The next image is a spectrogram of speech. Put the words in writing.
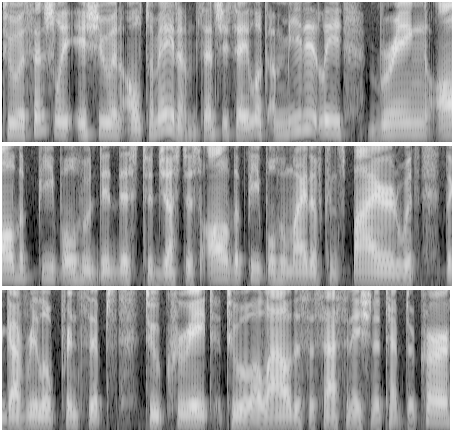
to essentially issue an ultimatum, essentially say, look, immediately bring all the people who did this to justice, all the people who might have conspired with the Gavrilo Princips to create, to allow this assassination attempt to occur,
